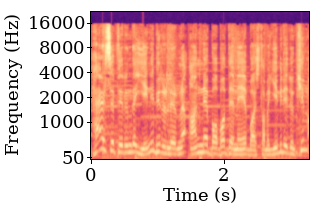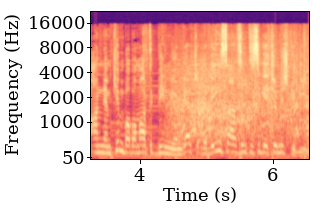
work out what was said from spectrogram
Her seferinde yeni birilerine anne baba demeye başlama. Yemin ediyorum kim annem kim babam artık bilmiyorum. Gerçekten beyin sarsıntısı geçirmiş gibiyim.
